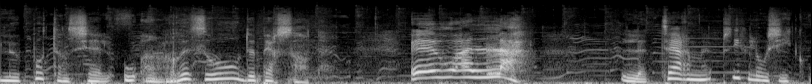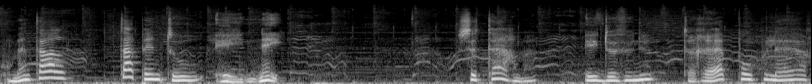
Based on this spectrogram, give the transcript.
le potentiel ou un réseau de personnes. Et voilà Le terme psychologique ou mental tap into est né. Ce terme est devenu très populaire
